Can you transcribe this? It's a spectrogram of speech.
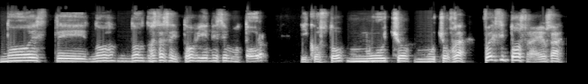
no, este, no, no, no se aceitó bien ese motor y costó mucho, mucho, o sea, fue exitosa, ¿eh? o sea,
